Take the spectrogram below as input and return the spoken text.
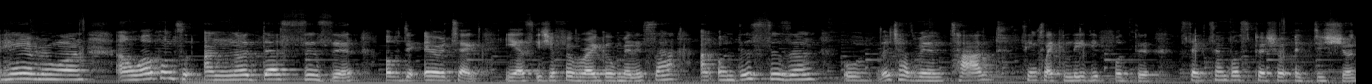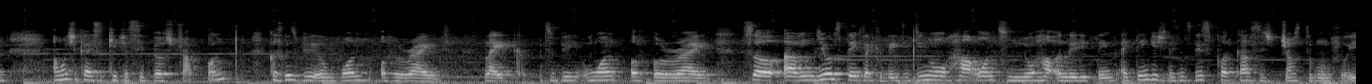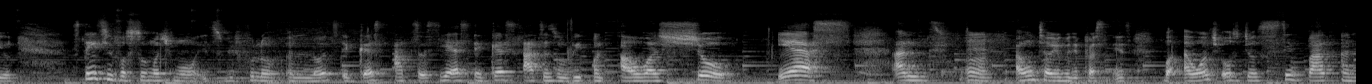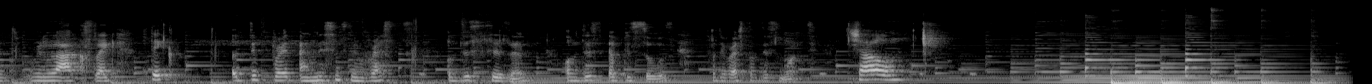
Hey everyone, and welcome to another season of the Erotex. Yes, it's your favorite girl Melissa, and on this season, which has been tagged Think Like a Lady for the September special edition, I want you guys to keep your seatbelt strap on because it's going to be a one of a ride like to be one of a ride. So, um, you want to think like a lady? Do you know how want to know how a lady thinks? I think you should listen to this podcast. is just the one for you. Stay tuned for so much more. It will be full of a lot. A guest artist, yes, a guest artist will be on our show. Yes, and mm, I won't tell you who the person is, but I want you also just sit back and relax. Like take a deep breath and listen to the rest of this season of this episodes for the rest of this month. Ciao.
